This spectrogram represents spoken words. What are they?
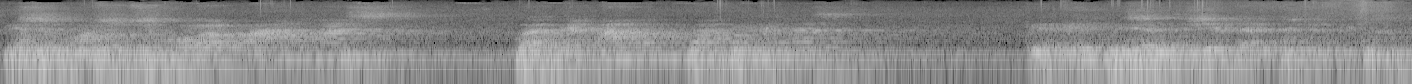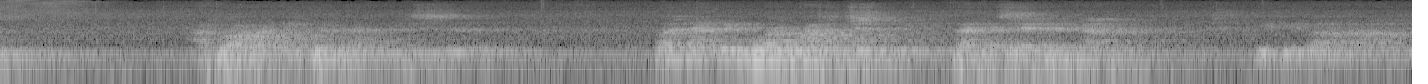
bisa masuk sekolah malas banyak apa di kelas? Kira-kira bisa usia tidak cucu kita atau orang kita tidak bisa banyak di luar masjid tadi saya dengar inilah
